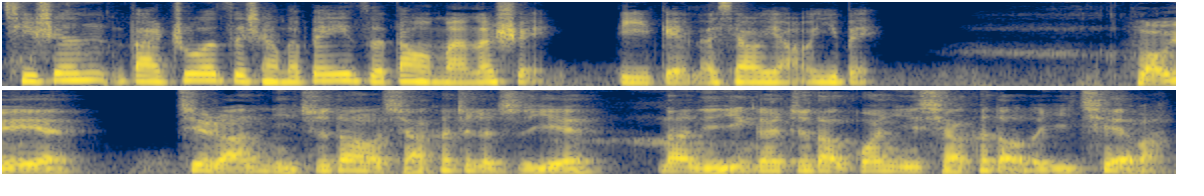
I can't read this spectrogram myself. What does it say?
起身把桌子上的杯子倒满了水，递给了逍遥一杯。老爷爷，既然你知道侠客这个职业，那你应该知道关于侠客岛的一切吧？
